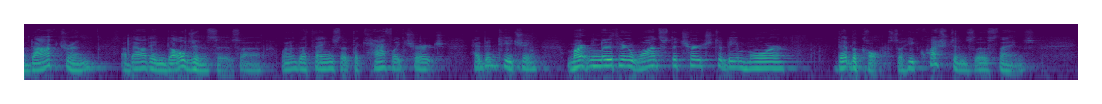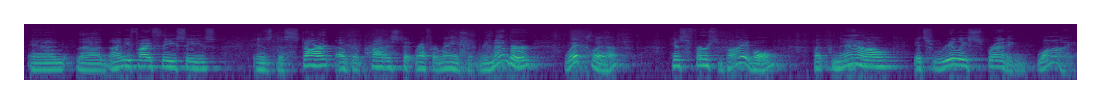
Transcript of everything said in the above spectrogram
doctrine about indulgences, uh, one of the things that the Catholic Church had been teaching. Martin Luther wants the church to be more biblical, so he questions those things. And the 95 Theses is the start of the Protestant Reformation. Remember, Wycliffe, his first Bible, but now it's really spreading. Why?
